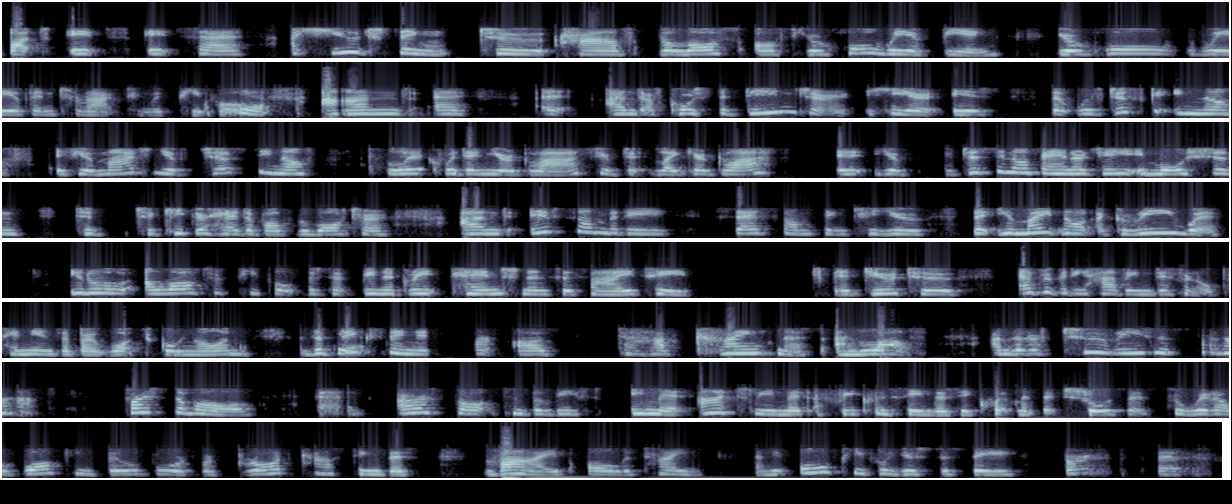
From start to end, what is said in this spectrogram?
but it's it's a, a huge thing to have the loss of your whole way of being your whole way of interacting with people. Yeah. And uh, uh, and of course, the danger here is that we've just got enough. If you imagine you've just enough liquid in your glass, you've just, like your glass, it, you've just enough energy, emotion to to keep your head above the water. And if somebody says something to you that you might not agree with. You know, a lot of people, there's been a great tension in society uh, due to everybody having different opinions about what's going on. The big yeah. thing is for us to have kindness and love. And there are two reasons for that. First of all, uh, our thoughts and beliefs emit actually emit a frequency. There's equipment that shows it. So we're a walking billboard. We're broadcasting this vibe all the time. And the old people used to say, birds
